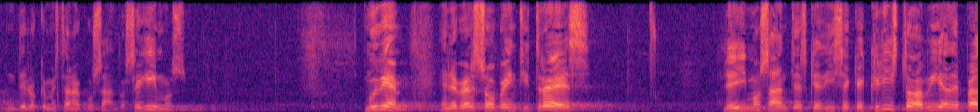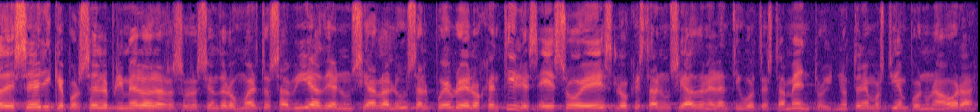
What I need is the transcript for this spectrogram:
de lo que me están acusando. Seguimos. Muy bien, en el verso 23 leímos antes que dice que Cristo había de padecer y que por ser el primero de la resurrección de los muertos había de anunciar la luz al pueblo y a los gentiles. Eso es lo que está anunciado en el Antiguo Testamento y no tenemos tiempo en una hora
